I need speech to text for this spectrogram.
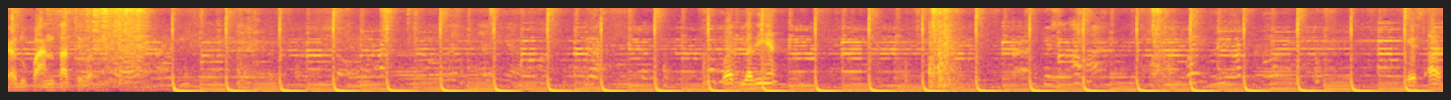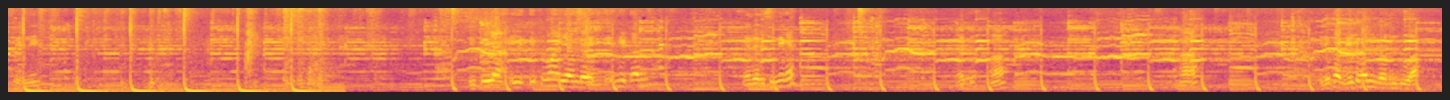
Sampai adu pantat coba. Buat belahnya. Guys A sini. Itu yang itu mah yang dari ini kan yang dari sini kan? Nah, itu, Hah? Hah? Itu kan itu kan baru dua.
